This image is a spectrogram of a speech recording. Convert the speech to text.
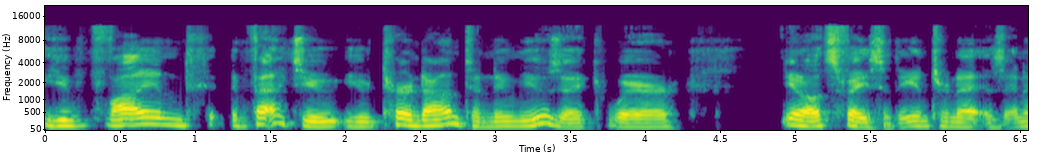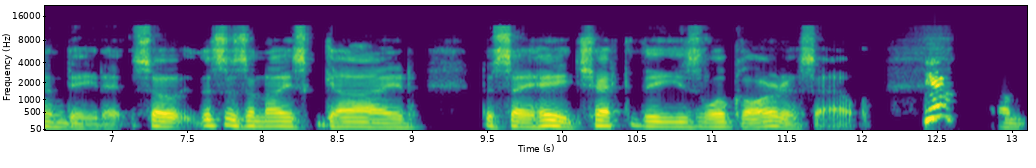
you find in fact you you turned on to new music where you know let's face it the internet is inundated so this is a nice guide to say hey check these local artists out Yeah. um,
